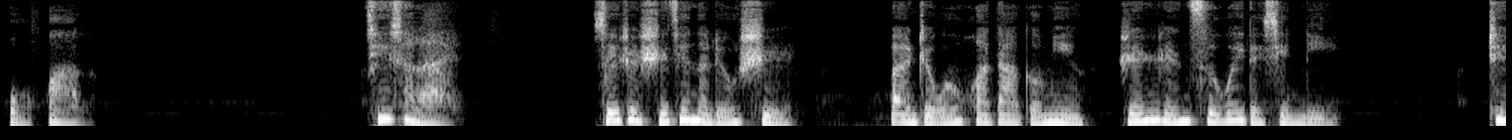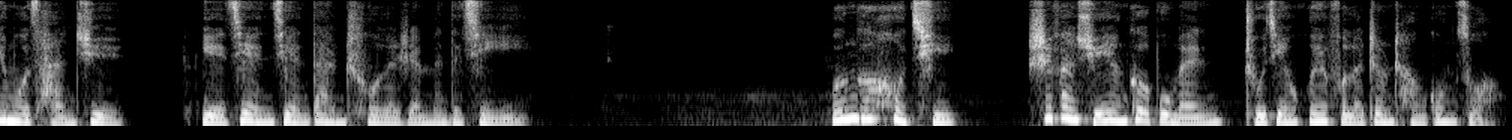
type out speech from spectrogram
火化了。接下来，随着时间的流逝，伴着文化大革命人人自危的心理，这幕惨剧也渐渐淡出了人们的记忆。文革后期，师范学院各部门逐渐恢复了正常工作，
